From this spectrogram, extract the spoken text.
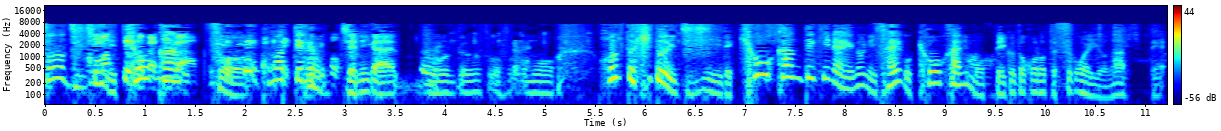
そのじじいに共感、そう、困ってるじゃにが、もう、そうそうもう、ほんとひどいじじいで、共感できないのに最後共感に持っていくところってすごいよなって。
